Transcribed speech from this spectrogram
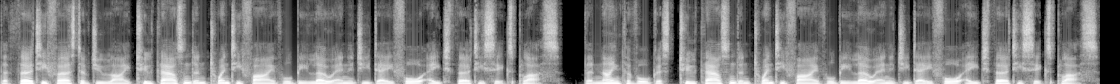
The 31st of July 2025 will be Low Energy Day for age 36 plus. The 9th of August 2025 will be Low Energy Day for age 36 plus.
